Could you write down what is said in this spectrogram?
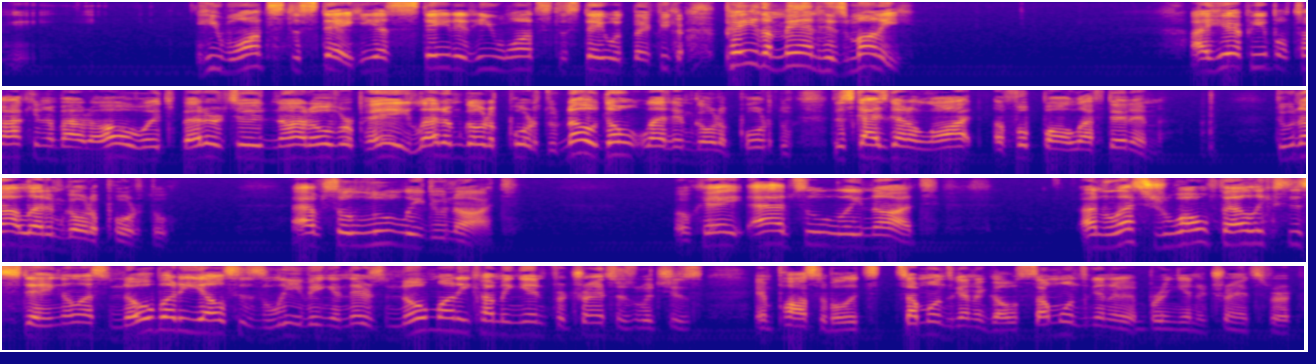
he wants to stay. He has stated he wants to stay with Benfica. Pay the man his money. I hear people talking about, oh, it's better to not overpay. Let him go to Porto. No, don't let him go to Porto. This guy's got a lot of football left in him. Do not let him go to Porto. Absolutely do not. Okay? Absolutely not. Unless João Felix is staying, unless nobody else is leaving, and there's no money coming in for transfers, which is impossible. It's someone's gonna go, someone's gonna bring in a transfer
